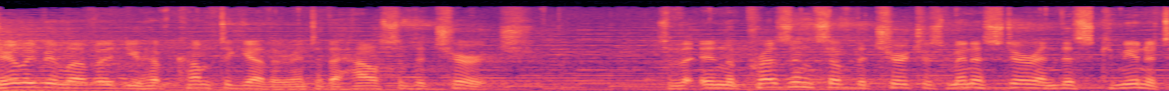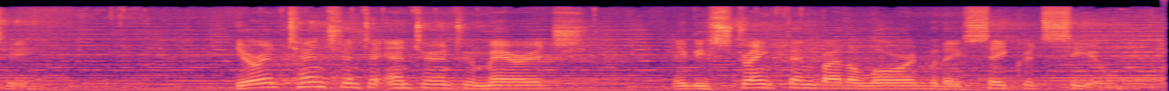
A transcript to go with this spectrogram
Dearly beloved, you have come together into the house of the church, so that in the presence of the church's minister and this community, your intention to enter into marriage may be strengthened by the Lord with a sacred seal.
